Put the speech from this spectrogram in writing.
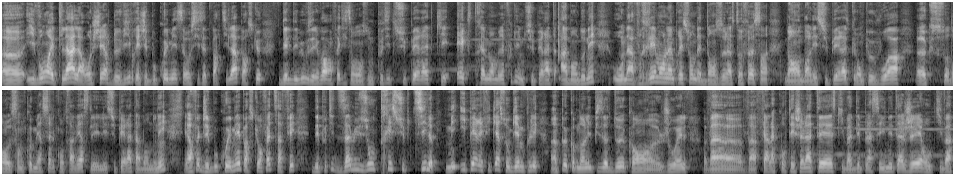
euh, ils vont être là à la recherche de vivre et j'ai beaucoup aimé ça aussi cette partie là parce que dès le début vous allez voir en fait ils sont dans une petite supérette qui est extrêmement bien foutue, une supérette abandonnée où on a vraiment l'impression d'être dans The Last of Us, hein, dans, les supérettes que l'on peut voir, que ce soit dans le centre commercial qu'on traverse, les, les supérettes abandonnées. Et en fait j'ai beaucoup aimé parce qu'en fait ça fait des petites allusions très subtiles mais hyper efficaces au gameplay. Un peu comme dans l'épisode 2 quand euh, Joël va, faire la courte échelle à Tess, qui va déplacer une étagère ou qui va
